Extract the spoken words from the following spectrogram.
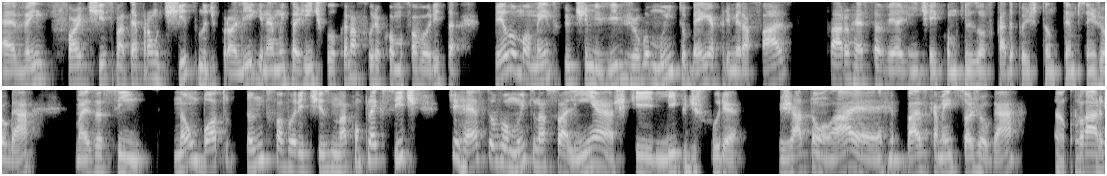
é, vem fortíssima até para um título de Pro League, né? Muita gente colocando a Fúria como favorita pelo momento que o time vive, jogou muito bem a primeira fase, Claro, resta ver a gente aí como que eles vão ficar depois de tanto tempo sem jogar. Mas assim, não boto tanto favoritismo na Complexity. De resto, eu vou muito na sua linha. Acho que Liquid e Fúria já estão lá, é basicamente só jogar. Não, claro.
